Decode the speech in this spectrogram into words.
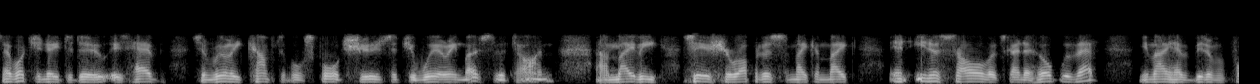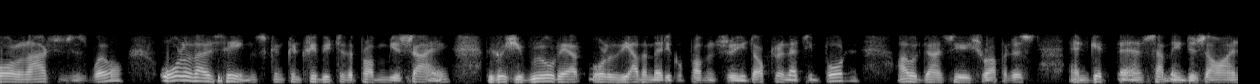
So what you need to do is have some really comfortable sports shoes that you're wearing most of the time. Uh, maybe see a chiropodist and they can make an inner sole that's going to help with that. You may have a bit of a fallen arches as well. All of those things can contribute to the problem you're saying because you've ruled out all of the other medical problems through your doctor, and that's important. I would go and see a chiropodist and get uh, something designed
